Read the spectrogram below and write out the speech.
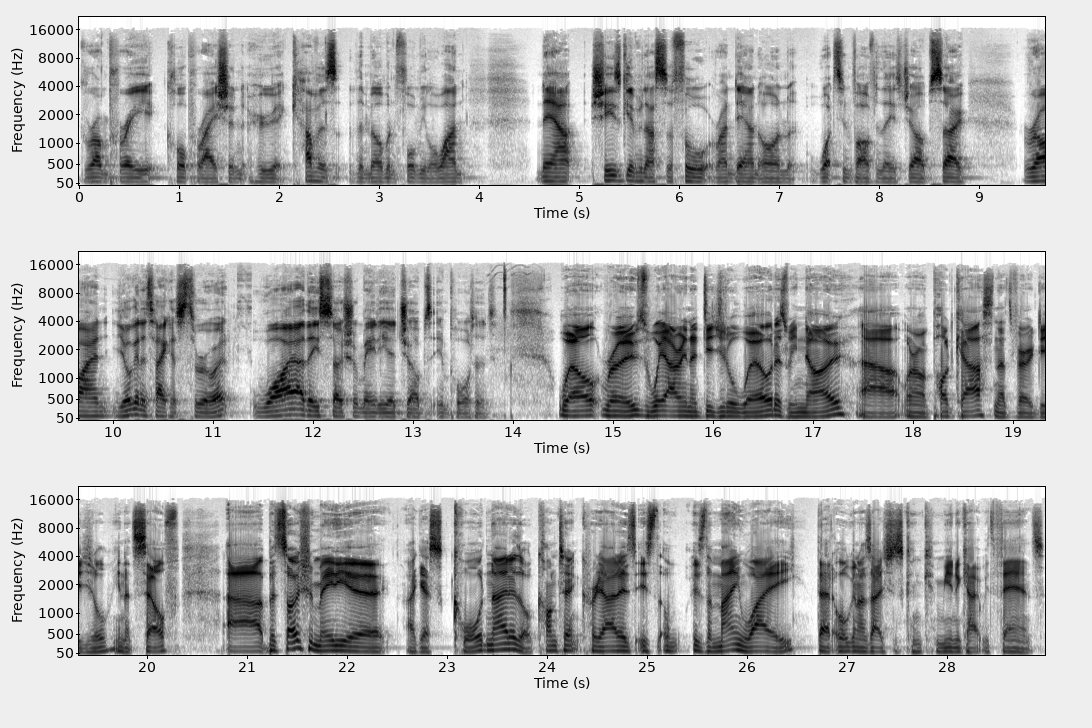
Grand Prix Corporation, who covers the Melbourne Formula One. Now, she's given us a full rundown on what's involved in these jobs. So, Ryan, you're going to take us through it. Why are these social media jobs important? Well, Rubes, we are in a digital world, as we know. Uh, we're on a podcast, and that's very digital in itself. Uh, but social media, I guess, coordinators or content creators is the, is the main way that organizations can communicate with fans.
